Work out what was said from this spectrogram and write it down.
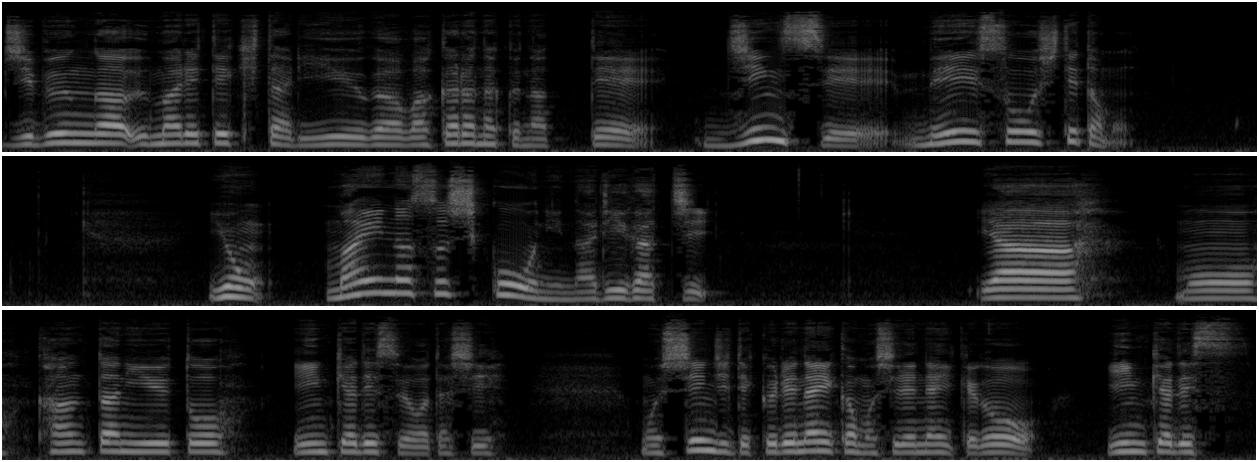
自分が生まれてきた理由がわからなくなって人生迷走してたもん。4マイナス思考になりがち。いやーもう簡単に言うと陰キャですよ私。もう信じてくれないかもしれないけど陰キャです。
